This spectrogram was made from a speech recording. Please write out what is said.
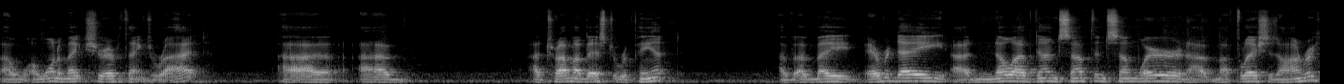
I, I want to make sure everything's right. I, I, I try my best to repent. I've, I've made every day, I know I've done something somewhere and I, my flesh is ornery.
